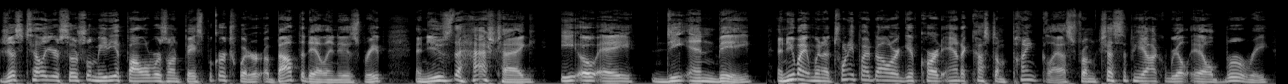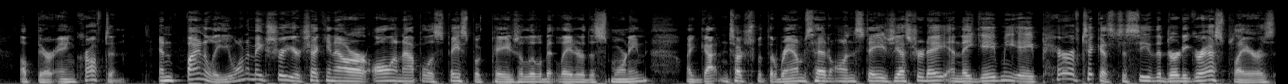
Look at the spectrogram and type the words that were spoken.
just tell your social media followers on Facebook or Twitter about the Daily News Brief and use the hashtag EOADNB and you might win a $25 gift card and a custom pint glass from Chesapeake Real Ale Brewery up there in Crofton. And finally, you want to make sure you're checking out our All Annapolis Facebook page a little bit later this morning. I got in touch with the Rams head on stage yesterday, and they gave me a pair of tickets to see the Dirty Grass players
